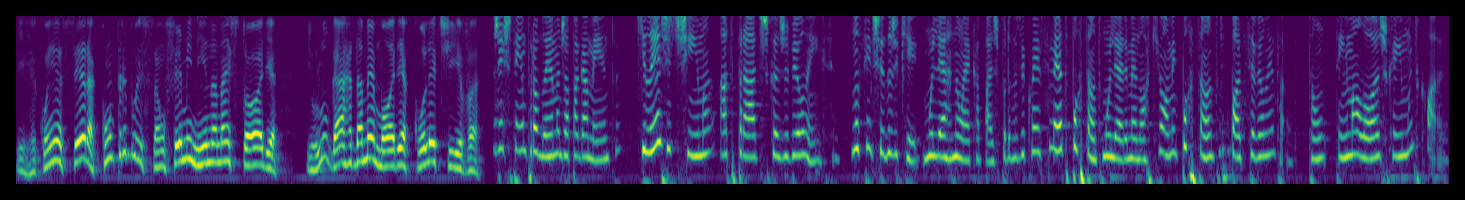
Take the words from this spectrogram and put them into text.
e reconhecer a contribuição feminina na história e o lugar da memória coletiva. A gente tem um problema de apagamento que legitima as práticas de violência, no sentido de que mulher não é capaz de produzir conhecimento, portanto, mulher é menor que homem, portanto, pode ser violentada. Então, tem uma lógica aí muito clara.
